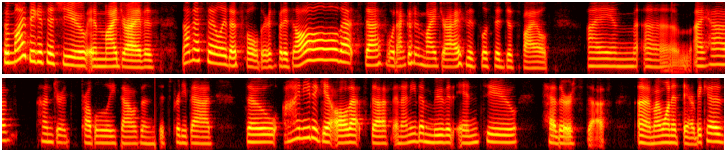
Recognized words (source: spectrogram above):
So my biggest issue in my drive is not necessarily those folders, but it's all that stuff. When I go to my drive, it's listed just files. I am, um, I have hundreds, probably thousands. It's pretty bad. So I need to get all that stuff and I need to move it into Heather's stuff. Um, I want it there because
